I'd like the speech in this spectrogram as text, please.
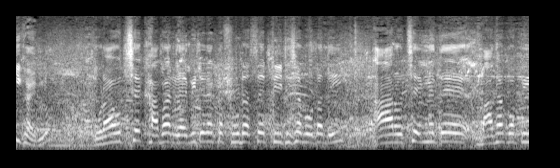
কি খায় এগুলো? ওরা হচ্ছে খাবার র্যাবিটের একটা ফুড আছে ট্রিট হিসাবে ওটা দিই। আর হচ্ছে এমনিতে বাঁধাকপি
